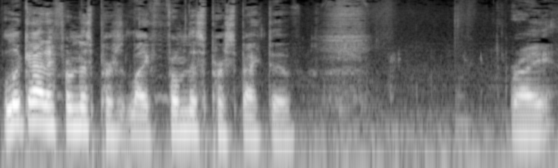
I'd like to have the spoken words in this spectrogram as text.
look at it from this pers- like from this perspective. Right?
